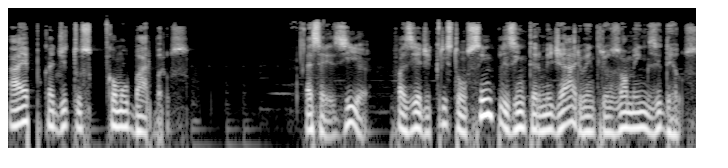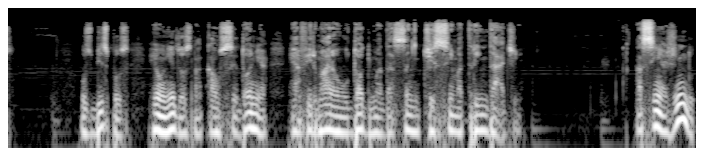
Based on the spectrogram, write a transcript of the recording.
à época ditos como bárbaros. Essa heresia fazia de Cristo um simples intermediário entre os homens e Deus. Os bispos, reunidos na Calcedônia, reafirmaram o dogma da Santíssima Trindade. Assim agindo,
